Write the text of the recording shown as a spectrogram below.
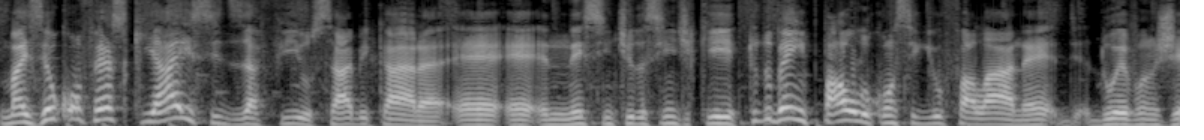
Mas eu confesso que há esse desafio, sabe, cara? É, é, nesse sentido, assim, de que, tudo bem, Paulo conseguiu falar, né, do evangelho,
